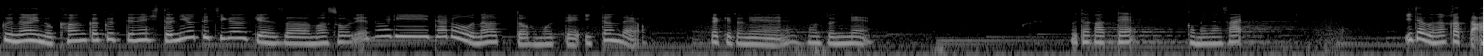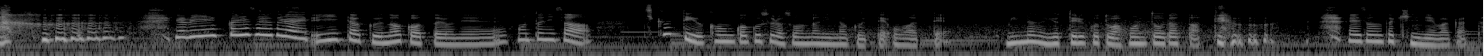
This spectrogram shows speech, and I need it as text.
くないの感覚ってね人によって違うけんさまあそれなりだろうなと思って行ったんだよ。だけどね本当にね疑ってごめんなさい。痛くなかった。いやびっくりするぐらい痛くなかったよね。本当にさチクっていう感覚すらそんなになくって終わって。みんなの言ってることは本当だったって。えその時にね分かった。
